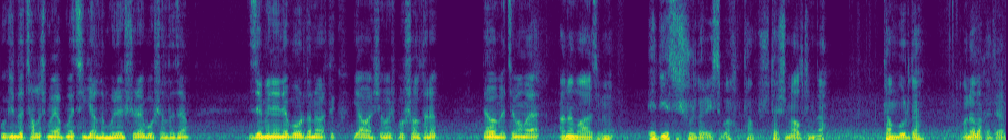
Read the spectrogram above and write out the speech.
bugün de çalışma yapmak için geldim buraya. Şuraya boşaltacağım. Zemine inip oradan artık yavaş yavaş boşaltarak devam edeceğim ama ana malzeme hediyesi şurada reisim. Ah tam şu taşın altında. Tam burada. Ona bakacağım.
